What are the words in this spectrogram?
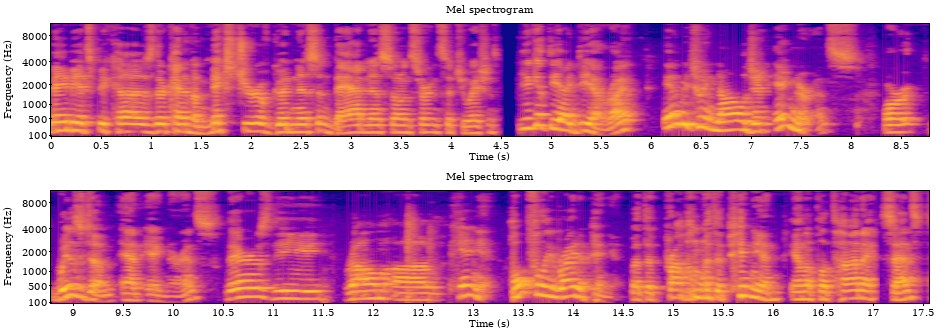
Maybe it's because they're kind of a mixture of goodness and badness. So in certain situations, you get the idea, right? In between knowledge and ignorance, or wisdom and ignorance, there's the realm of opinion. Hopefully, right opinion. But the problem with opinion in the Platonic sense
